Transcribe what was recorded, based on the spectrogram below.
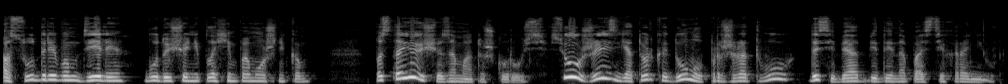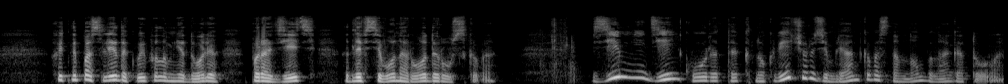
о сударевом деле буду еще неплохим помощником. Постою еще за матушку Русь. Всю жизнь я только думал про жратву, да себя от беды напасти хранил. Хоть напоследок выпала мне доля породеть для всего народа русского. Зимний день короток, но к вечеру землянка в основном была готова.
